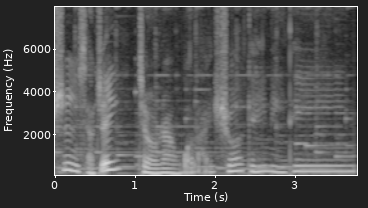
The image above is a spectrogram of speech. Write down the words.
是小 J，就让我来说给你听。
